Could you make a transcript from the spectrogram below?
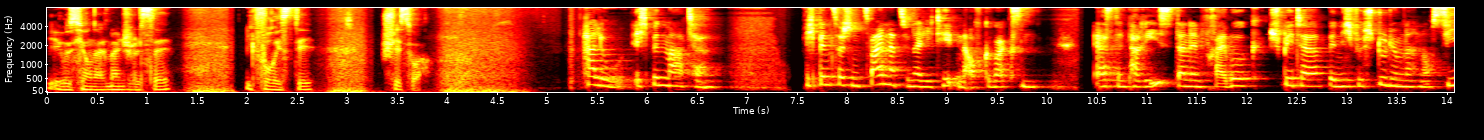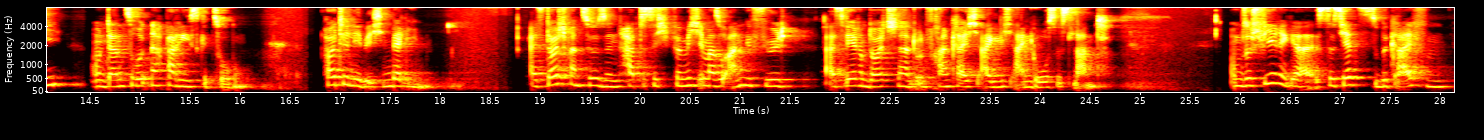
et aussi en Allemagne, je le sais, il faut rester chez soi. Hallo, ich bin Martha. Ich bin zwischen zwei Nationalitäten aufgewachsen. Erst in Paris, dann in Freiburg, später bin ich für Studium nach Nancy und dann zurück nach Paris gezogen. Heute lebe ich in Berlin. Als Deutsch-Französin hat es sich für mich immer so angefühlt, als wären Deutschland und Frankreich eigentlich ein großes Land. Umso schwieriger ist es jetzt zu begreifen,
